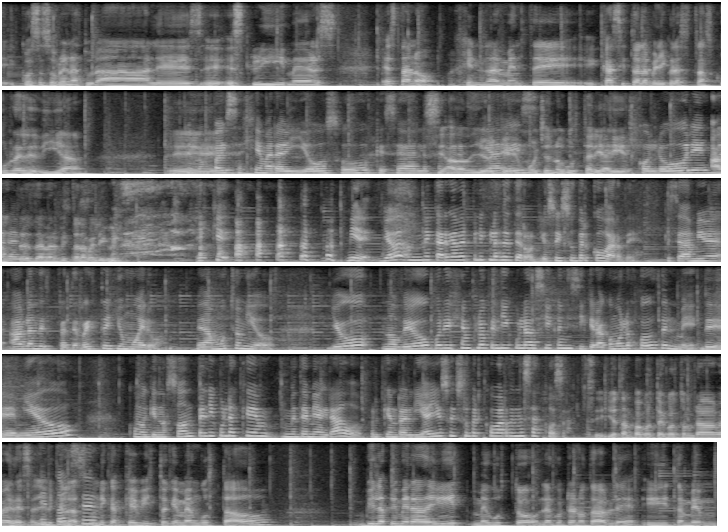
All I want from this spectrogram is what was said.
eh, cosas sobrenaturales, screamers. Esta no. Generalmente casi toda la película se transcurre de día. En un eh, paisaje maravilloso, que sea la sí, a donde yo creo que es muchos nos gustaría ir colores. antes de haber visto la película. Es que, miren, yo a mí me carga ver películas de terror. Yo soy súper cobarde. Que sea, a mí me hablan de extraterrestres yo muero. Me da mucho miedo. Yo no veo, por ejemplo, películas así que ni siquiera como los juegos del de miedo. Como que no son películas que me, de mi agrado. Porque en realidad yo soy súper cobarde en esas cosas. Sí, yo tampoco estoy acostumbrado a ver esa. Yo creo que Entonces- las únicas que he visto que me han gustado. Vi la primera de It, me gustó, la encontré notable. Y también.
